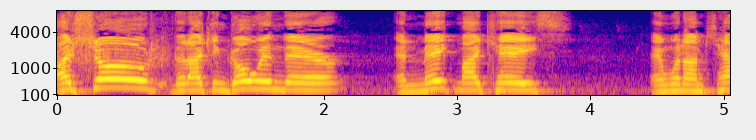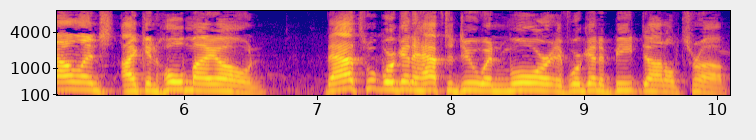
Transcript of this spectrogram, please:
I showed that I can go in there and make my case, and when I'm challenged, I can hold my own. That's what we're going to have to do and more if we're going to beat Donald Trump.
